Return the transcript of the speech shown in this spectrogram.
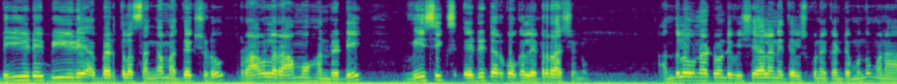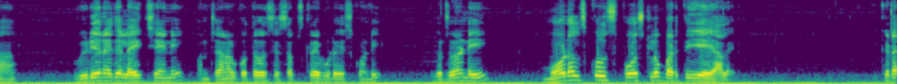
డిఈడి బీఈడి అభ్యర్థుల సంఘం అధ్యక్షుడు రావుల రామ్మోహన్ రెడ్డి వి సిక్స్ ఎడిటర్కు ఒక లెటర్ రాసిండు. అందులో ఉన్నటువంటి విషయాలని తెలుసుకునే కంటే ముందు మన వీడియోని అయితే లైక్ చేయండి. మన ఛానల్ కొత్తగా వస్తే సబ్స్క్రైబ్ కూడా చేసుకోండి. ఇక్కడ చూడండి మోడల్ స్కూల్స్ పోస్టులు భర్తీ చేయాలి. ఇక్కడ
